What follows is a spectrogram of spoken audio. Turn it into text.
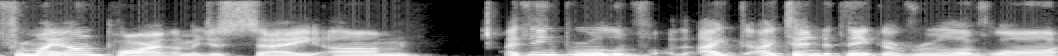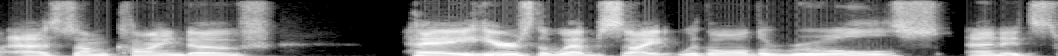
for my own part, let me just say, um, I think rule of I, I tend to think of rule of law as some kind of, hey, here's the website with all the rules, and it's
